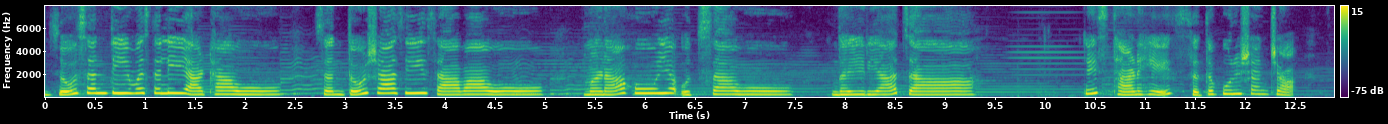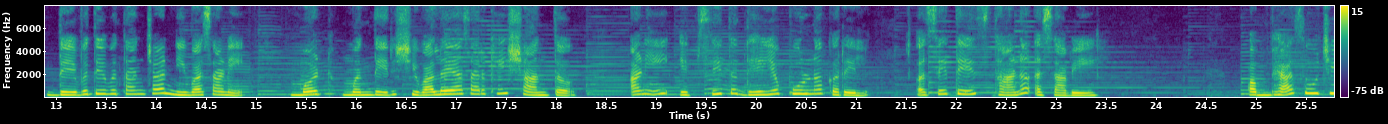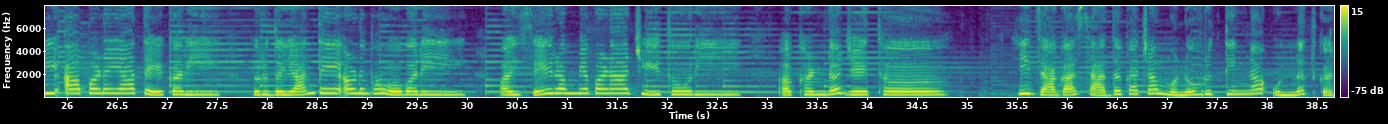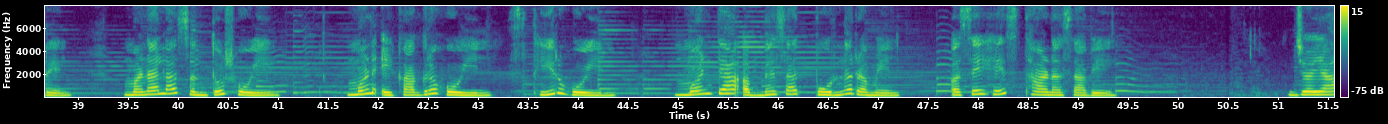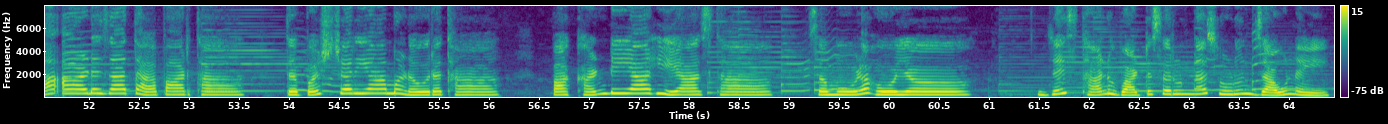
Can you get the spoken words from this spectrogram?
जो संती वसली आठाओ संतोषासी सावाओ मना होय उत्साहो धैर्याचा. ते स्थान हे सतपुरुषांच्या देवदेवतांच्या निवासाने मठ मंदिर शिवालयासारखे शांत आणि इप्सित ध्येय पूर्ण करेल असे ते स्थान असावे. अभ्यासूची आपण या ते करी हृदयांते अनुभववरी ऐसे रम्यपणाची थोरी अखंड जेथ. ही जागा साधकाच्या मनोवृत्तींना उन्नत करेल. मनाला संतोष होईल. मन एकाग्र होईल स्थिर होईल. मन त्या अभ्यासात पूर्ण रमेल असे हे स्थान असावे. जया आड जाता पार्था तपश्चर्या मनोरथा पाखंडिया ही आस्था समूळ होय. जे स्थान वाटसरूंना सोडून जाऊ नये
